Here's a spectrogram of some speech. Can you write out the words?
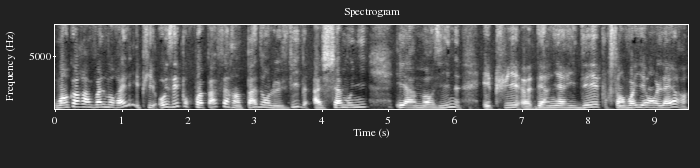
ou encore à Valmorel. Et puis osez pourquoi pas faire un pas dans le vide à Chamonix et à Morzine. Et puis euh, dernière idée pour s'envoyer en l'air,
